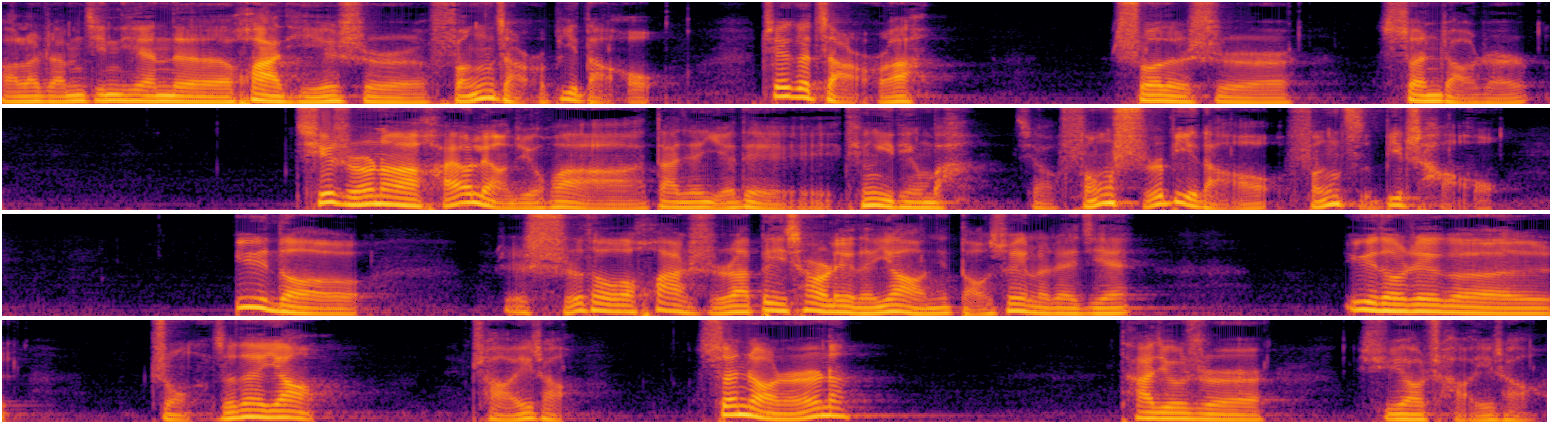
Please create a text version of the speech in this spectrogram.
好了，咱们今天的话题是逢枣必倒。这个枣啊，说的是酸枣仁儿。其实呢，还有两句话啊，大家也得听一听吧，叫逢石必倒，逢子必炒。遇到这石头啊、化石啊、贝壳类的药，你捣碎了再煎；遇到这个种子的药，炒一炒。酸枣仁呢，它就是需要炒一炒，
